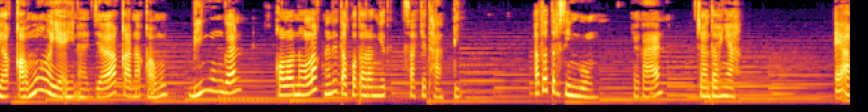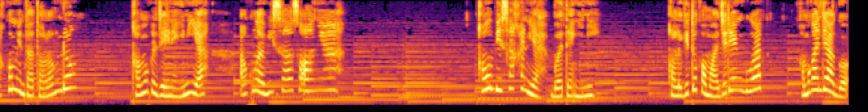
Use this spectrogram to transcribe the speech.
Ya kamu ngeyain aja karena kamu bingung kan? Kalau nolak nanti takut orangnya sakit hati atau tersinggung, ya kan? Contohnya, eh aku minta tolong dong, kamu kerjain yang ini ya, aku nggak bisa soalnya. Kamu bisa kan ya buat yang ini? Kalau gitu kamu aja deh yang buat, kamu kan jago.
